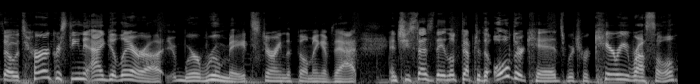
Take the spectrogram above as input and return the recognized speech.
So it's her and Christina Aguilera were roommates during the filming of that, and she says they looked up to the older kids, which were Keri Russell.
